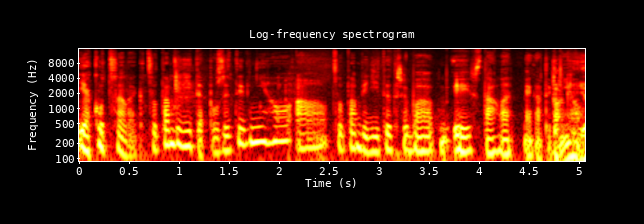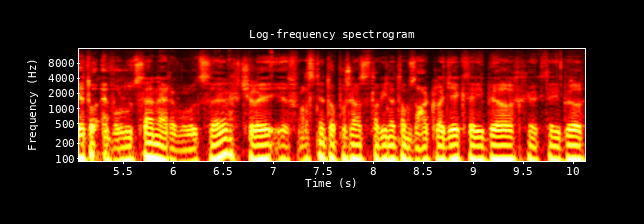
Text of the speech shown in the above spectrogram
jako celek? Co tam vidíte pozitivního a co tam vidíte třeba i stále negativního? Tak je to evoluce, ne revoluce, čili vlastně to pořád staví na tom základě, který byl, který byl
